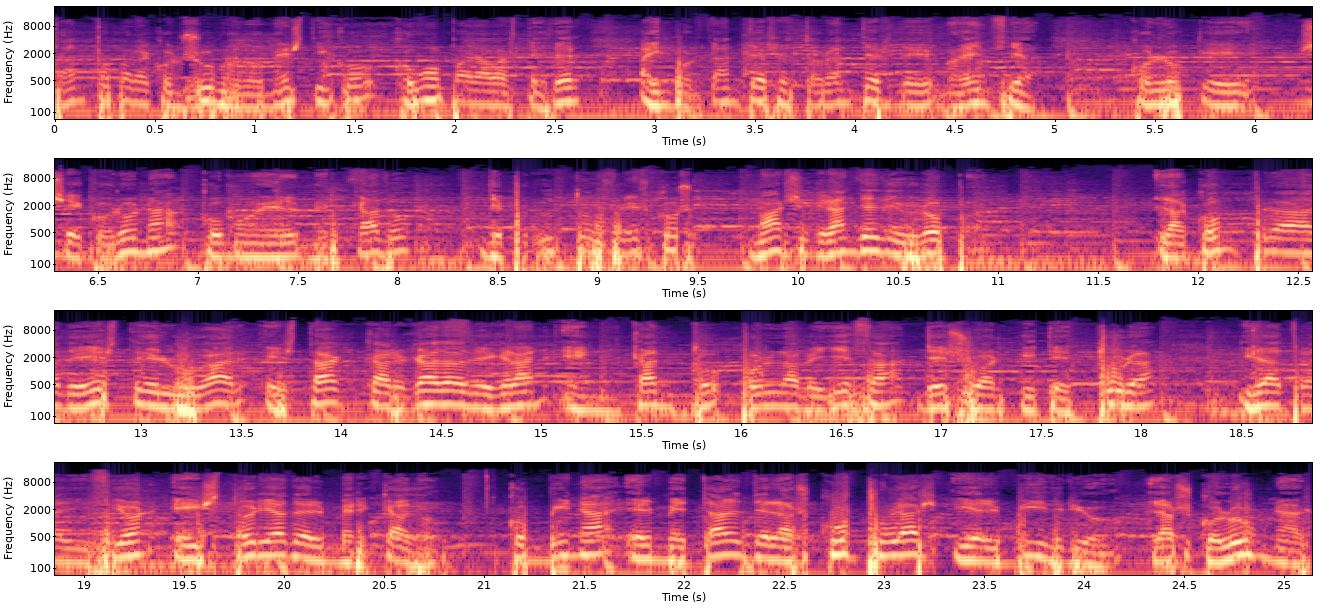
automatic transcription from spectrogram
tanto para consumo doméstico como para abastecer a importantes restaurantes de Valencia, con lo que se corona como el mercado de productos frescos más grande de Europa. La compra de este lugar está cargada de gran encanto por la belleza de su arquitectura y la tradición e historia del mercado. Combina el metal de las cúpulas y el vidrio, las columnas,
